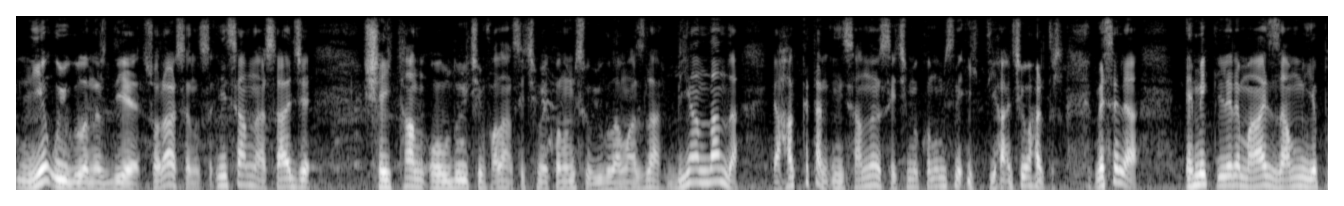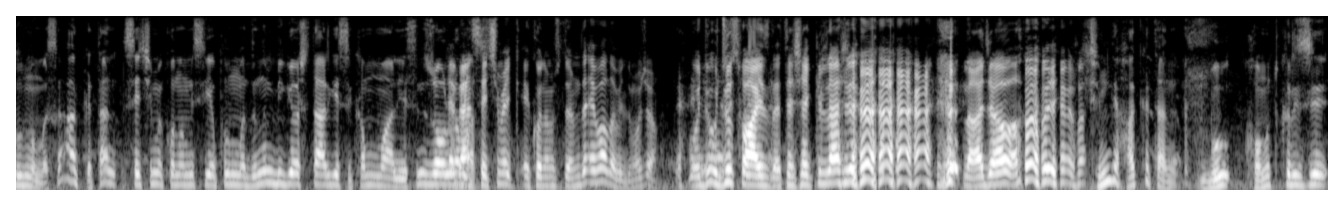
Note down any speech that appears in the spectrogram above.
niye uygulanır diye sorarsanız insanlar sadece şeytan olduğu için falan seçim ekonomisi uygulamazlar. Bir yandan da ya hakikaten insanların seçim ekonomisine ihtiyacı vardır. Mesela emeklilere maaş zammı yapılmaması hakikaten seçim ekonomisi yapılmadığının bir göstergesi. Kamu maliyesini E zorlamaz. ben seçim ek- ekonomisi döneminde ev alabildim hocam. Ucu- ucuz faizle. Teşekkürler. Naci Ağabey. Şimdi hakikaten bu konut krizi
